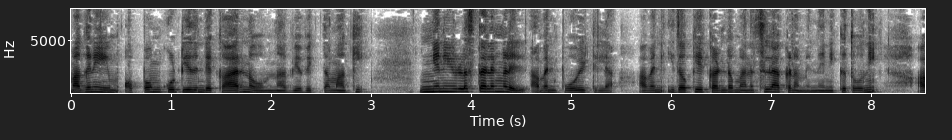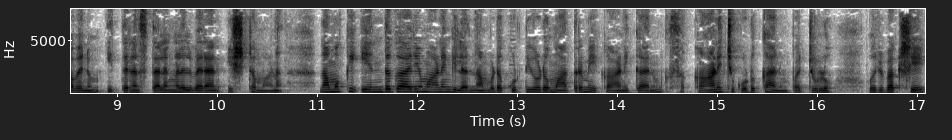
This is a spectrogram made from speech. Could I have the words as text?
മകനെയും ഒപ്പം കൂട്ടിയതിന്റെ കാരണവും നവ്യ വ്യക്തമാക്കി. ഇങ്ങനെയുള്ള സ്ഥലങ്ങളിൽ അവൻ പോയിട്ടില്ല. അവൻ ഇതൊക്കെ കണ്ട് മനസ്സിലാക്കണമെന്ന് എനിക്ക് തോന്നി. അവനും ഇത്തരം സ്ഥലങ്ങളിൽ വരാൻ ഇഷ്ടമാണ്. നമുക്ക് എന്ത് കാര്യമാണെങ്കിലും നമ്മുടെ കുട്ടിയോട് മാത്രമേ കാണിക്കാനും കാണിച്ചു കൊടുക്കാനും പറ്റുള്ളൂ. ഒരുപക്ഷെ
